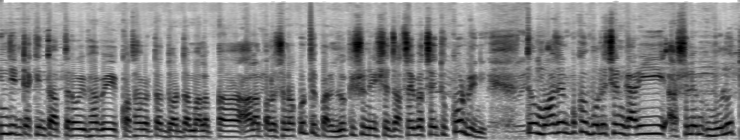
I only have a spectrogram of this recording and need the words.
ইঞ্জিনটা কিন্তু আপনারা ওইভাবে কথাবার্তা দরদাম আলাপ আলাপ আলোচনা করতে পারেন। লোকেশনে এসে যাচাই বাছাই তো করবেনই। তো মহাজন পক্ষ বলেছেন, গাড়ি আসলে মূলত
